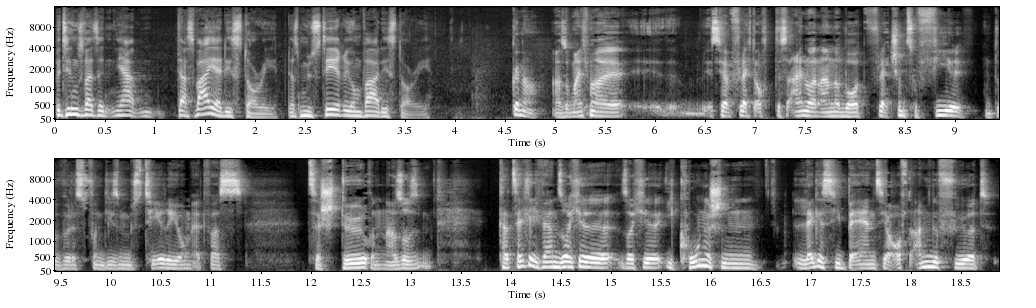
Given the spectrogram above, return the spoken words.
Beziehungsweise, ja, das war ja die Story. Das Mysterium war die Story. Genau. Also manchmal äh, ist ja vielleicht auch das eine oder andere Wort vielleicht schon zu viel und du würdest von diesem Mysterium etwas zerstören. Also tatsächlich werden solche, solche ikonischen Legacy-Bands ja oft angeführt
